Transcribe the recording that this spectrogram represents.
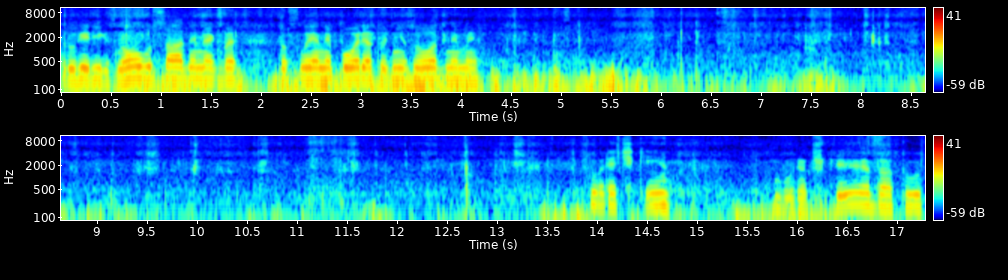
другий рік знову садимо, якби рослини поряд одні з одними. Бурячки. бурячки, да, тут.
